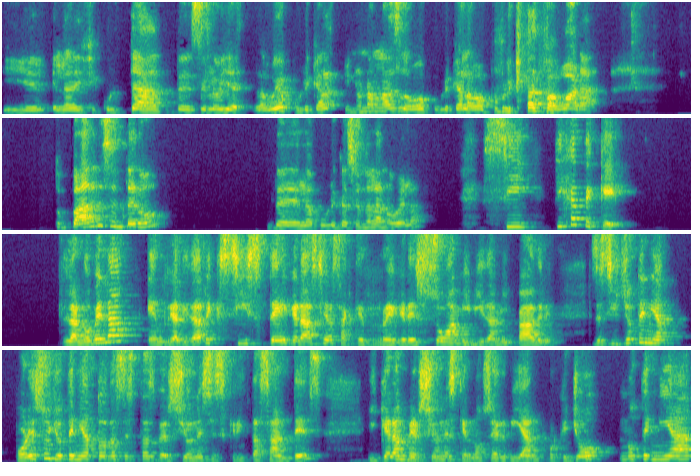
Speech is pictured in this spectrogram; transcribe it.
la dificultad de decirle, oye, la voy a publicar y no nada más la voy a publicar, la voy a publicar Faguara. ¿Tu padre se enteró de la publicación de la novela? Sí, fíjate que la novela en realidad existe gracias a que regresó a mi vida mi padre. Es decir, yo tenía por eso yo tenía todas estas versiones escritas antes y que eran versiones que no servían porque yo no tenía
